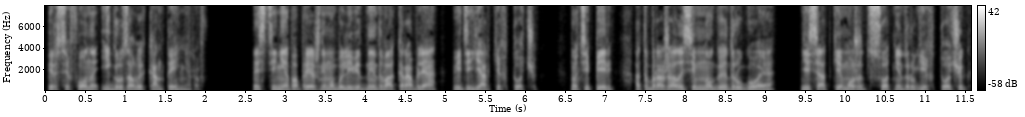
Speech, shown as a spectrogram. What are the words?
Персефона и грузовых контейнеров. На стене по-прежнему были видны два корабля в виде ярких точек. Но теперь отображалось и многое другое, десятки, может, сотни других точек,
